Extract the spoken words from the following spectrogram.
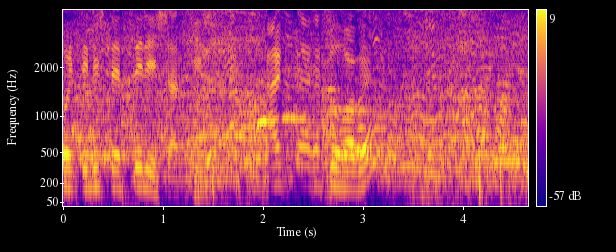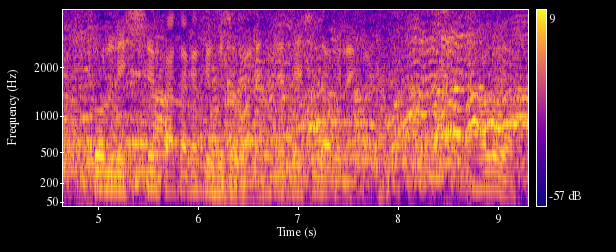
ওই তিরিশ তেত্রিশ আর কি। আরেকটা এক একটু হবে। চল্লিশের কাছাকাছি হতে পারে বেশি যাবে না এই পাঠা ভালোই আছে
